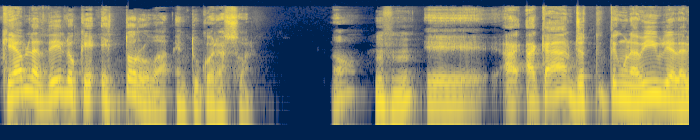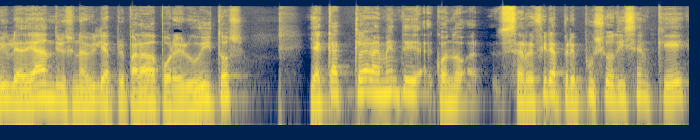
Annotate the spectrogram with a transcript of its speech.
que habla de lo que estorba en tu corazón. ¿no? Eh, acá yo tengo una Biblia, la Biblia de Andrews, una Biblia preparada por eruditos, y acá claramente cuando se refiere a prepucio dicen que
